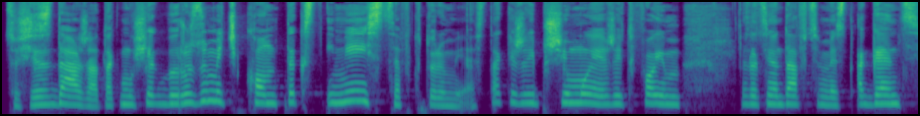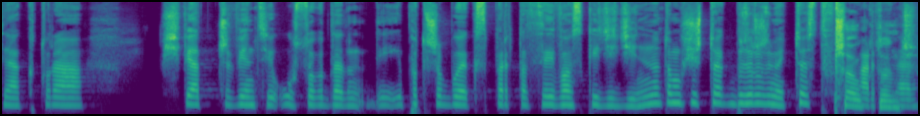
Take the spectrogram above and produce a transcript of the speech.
co się zdarza, tak? Musi jakby rozumieć kontekst i miejsce, w którym jest, tak? Jeżeli przyjmuje, jeżeli twoim zleceniodawcą jest agencja, która świadczy więcej usług dla, i potrzebuje eksperta z tej wąskiej dziedziny, no to musisz to jakby zrozumieć. To jest twój Przełknąć. partner.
